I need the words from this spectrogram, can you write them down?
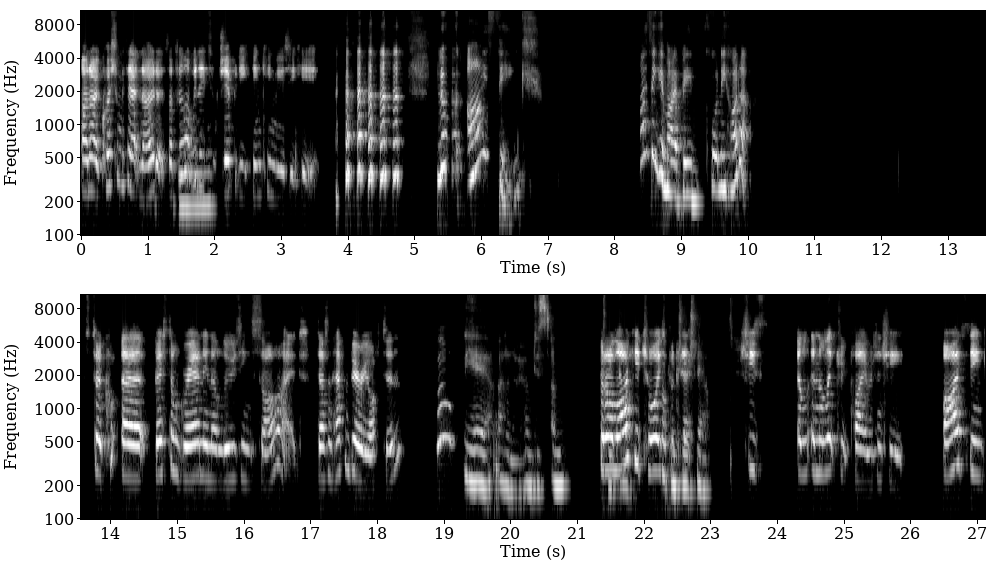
I know. Question without notice. I feel like we need mm. some Jeopardy thinking music here. Look, I think, I think it might be Courtney Hodder. So, uh, best on ground in a losing side doesn't happen very often. Well, yeah, I don't know. I'm just, I'm. But I like your choice because now. she's an electric player, isn't she? I think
